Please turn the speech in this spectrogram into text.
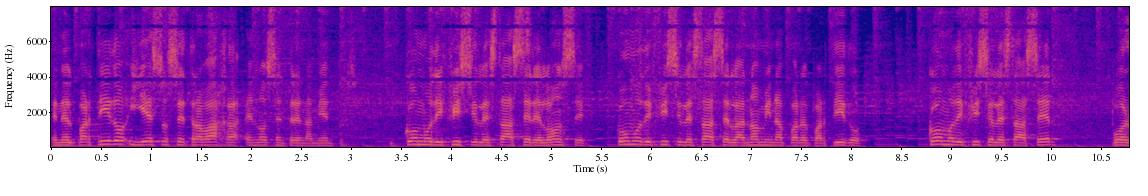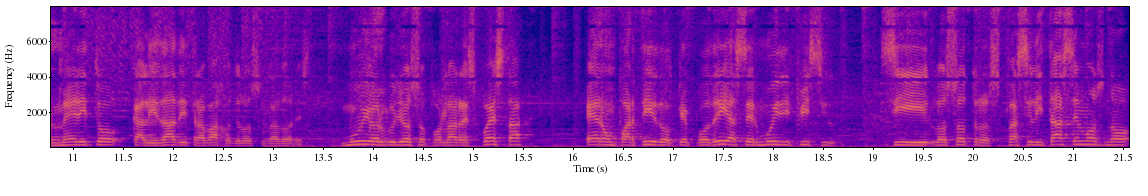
en el partido y eso se trabaja en los entrenamientos cómo difícil está hacer el 11, cómo difícil está hacer la nómina para el partido, cómo difícil está hacer por mérito, calidad y trabajo de los jugadores. Muy orgulloso por la respuesta. Era un partido que podría ser muy difícil si los otros facilitásemos, no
